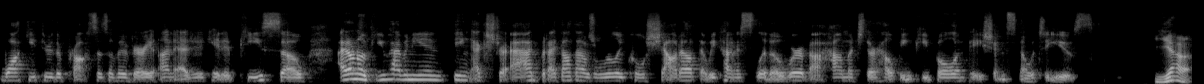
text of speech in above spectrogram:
walk you through the process of a very uneducated piece. So I don't know if you have anything extra add, but I thought that was a really cool shout out that we kind of slid over about how much they're helping people and patients know what to use. yeah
